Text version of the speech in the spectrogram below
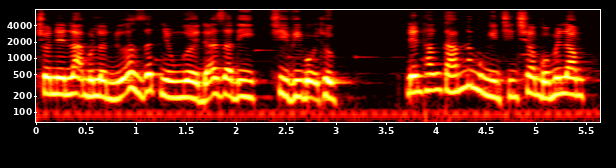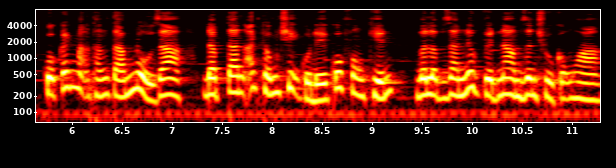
cho nên lại một lần nữa rất nhiều người đã ra đi chỉ vì bội thực. Đến tháng 8 năm 1945, cuộc cách mạng tháng 8 nổ ra, đập tan ách thống trị của đế quốc phong kiến và lập ra nước Việt Nam Dân Chủ Cộng Hòa.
